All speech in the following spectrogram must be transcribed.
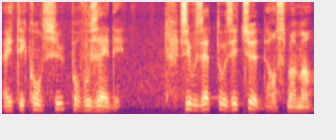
a été conçue pour vous aider. Si vous êtes aux études en ce moment,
